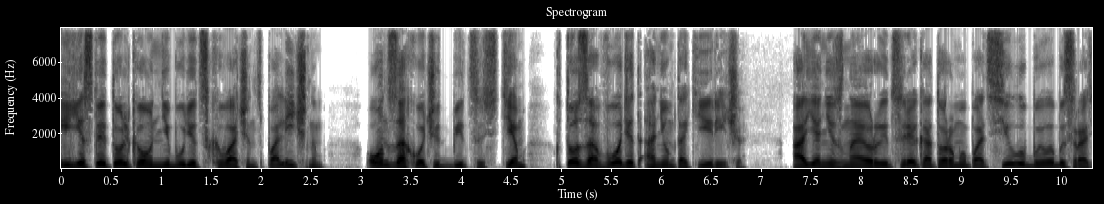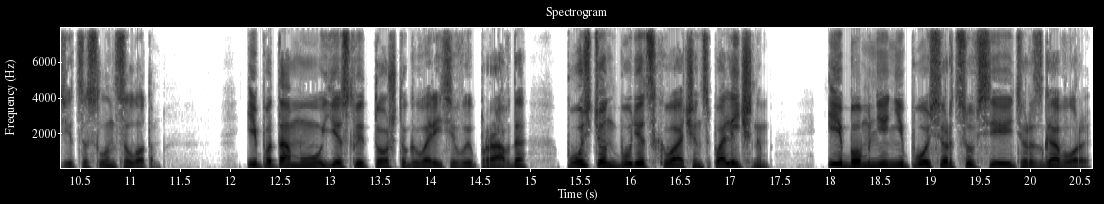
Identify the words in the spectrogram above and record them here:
И если только он не будет схвачен с поличным, он захочет биться с тем, кто заводит о нем такие речи. А я не знаю рыцаря, которому под силу было бы сразиться с Ланцелотом. И потому, если то, что говорите вы, правда, пусть он будет схвачен с поличным, ибо мне не по сердцу все эти разговоры.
